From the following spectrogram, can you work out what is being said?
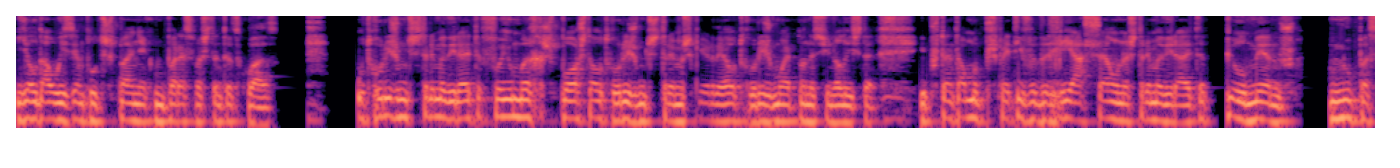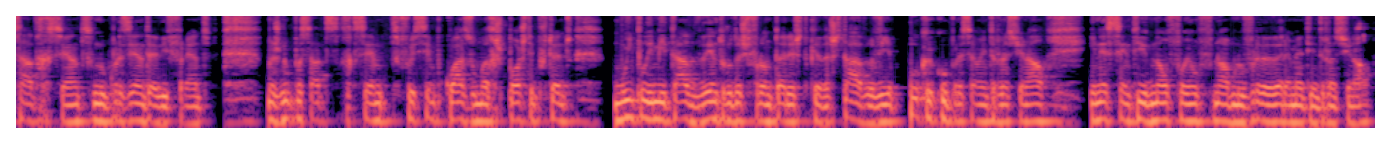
e ele dá o exemplo de Espanha que me parece bastante adequado. O terrorismo de extrema-direita foi uma resposta ao terrorismo de extrema-esquerda e ao terrorismo etnonacionalista. E, portanto, há uma perspectiva de reação na extrema-direita, pelo menos no passado recente. No presente é diferente mas no passado recente foi sempre quase uma resposta e, portanto, muito limitado dentro das fronteiras de cada Estado. Havia pouca cooperação internacional e, nesse sentido, não foi um fenómeno verdadeiramente internacional.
